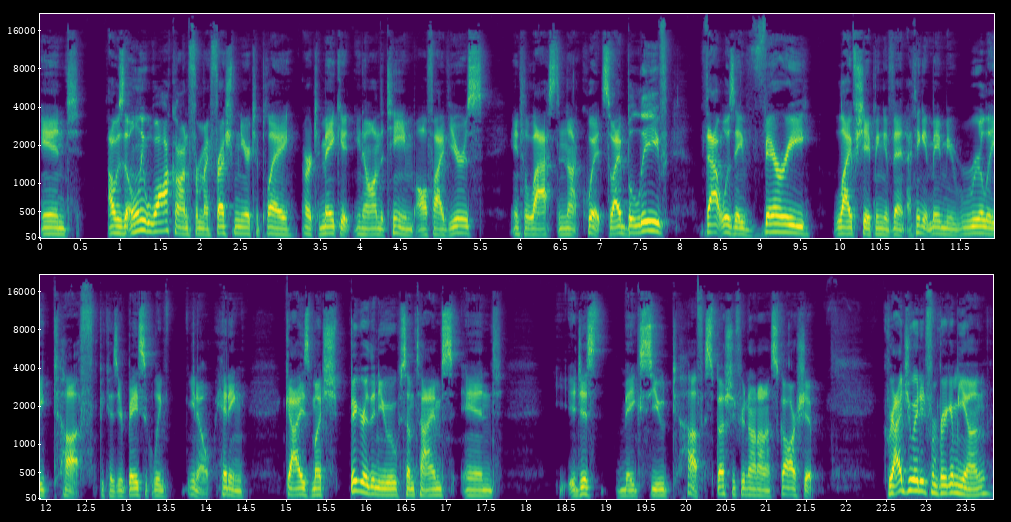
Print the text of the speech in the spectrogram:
And I was the only walk on for my freshman year to play or to make it, you know, on the team all five years and to last and not quit. So I believe that was a very life shaping event. I think it made me really tough because you're basically, you know, hitting guys much bigger than you sometimes. And it just makes you tough, especially if you're not on a scholarship. Graduated from Brigham Young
